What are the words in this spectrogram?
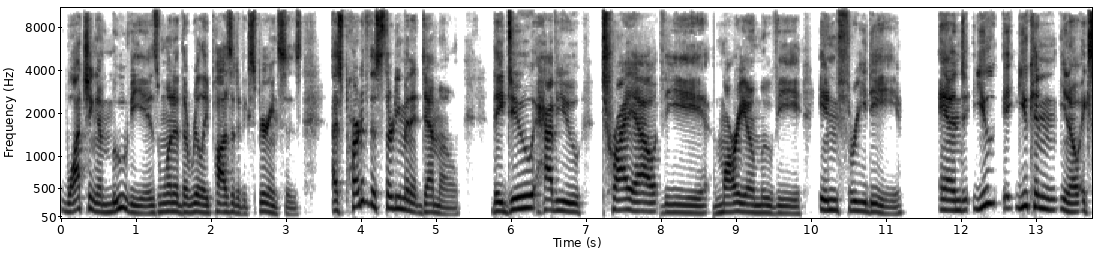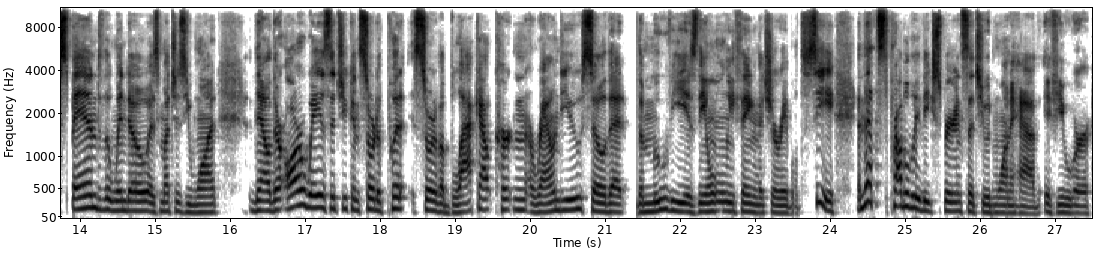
watching a movie is one of the really positive experiences. As part of this 30 minute demo, they do have you try out the Mario movie in 3D and you you can you know expand the window as much as you want. Now there are ways that you can sort of put sort of a blackout curtain around you so that the movie is the only thing that you're able to see and that's probably the experience that you would want to have if you were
